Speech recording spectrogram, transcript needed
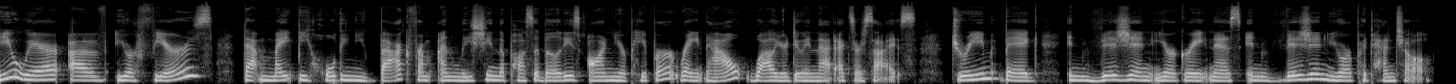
Be aware of your fears that might be holding you back from unleashing the possibilities on your paper right now while you're doing that exercise. Dream big, envision your greatness, envision your potential.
